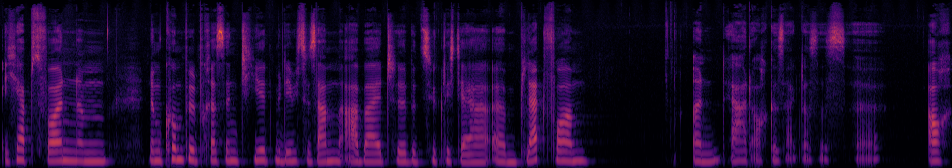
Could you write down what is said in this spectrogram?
ich habe es vorhin einem, einem Kumpel präsentiert, mit dem ich zusammenarbeite bezüglich der ähm, Plattform. Und er hat auch gesagt, dass es äh, auch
